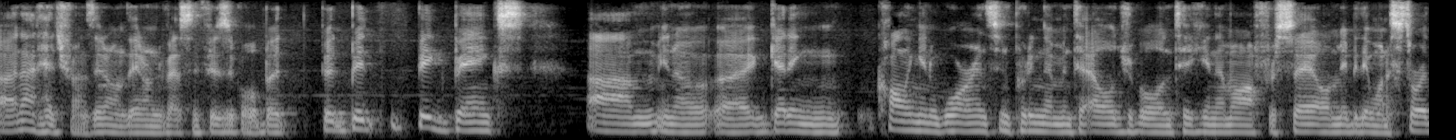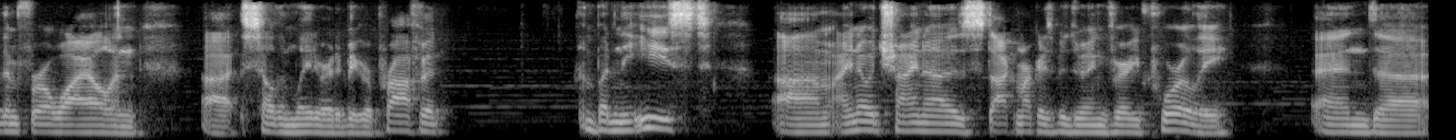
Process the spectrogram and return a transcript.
uh, not hedge funds. They don't they don't invest in physical, but but big big banks. Um, you know, uh, getting calling in warrants and putting them into eligible and taking them off for sale. And maybe they want to store them for a while and uh, sell them later at a bigger profit. But in the East, um, I know China's stock market has been doing very poorly, and uh,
